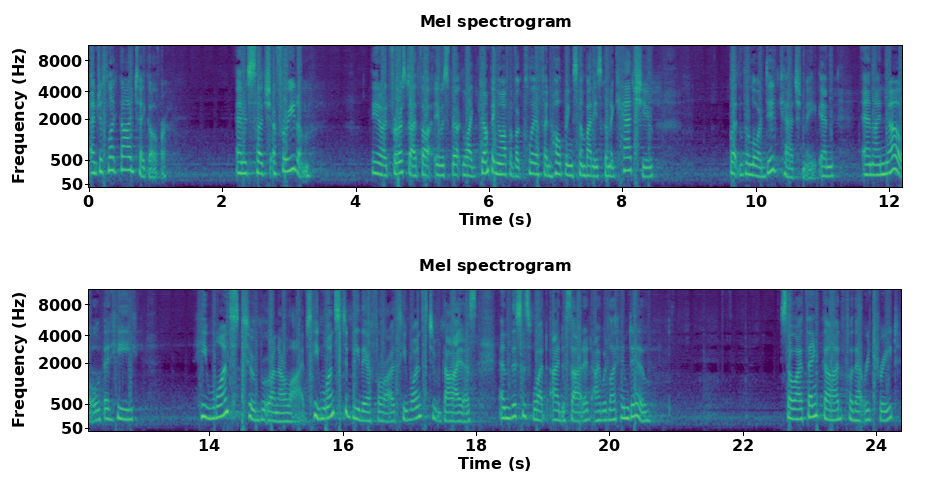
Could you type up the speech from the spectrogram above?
and just let God take over. And it's such a freedom. You know, at first I thought it was like jumping off of a cliff and hoping somebody's going to catch you. But the Lord did catch me. And, and I know that He, he wants to run our lives. He wants to be there for us. He wants to guide us. And this is what I decided I would let Him do. So I thank God for that retreat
